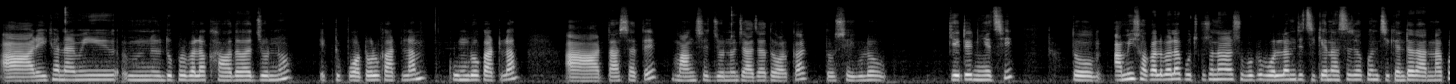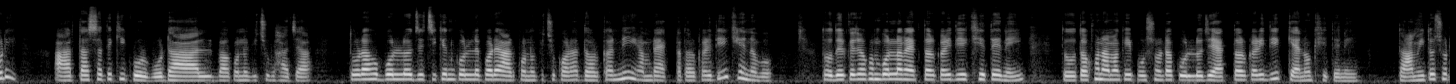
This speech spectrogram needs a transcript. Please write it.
আর এইখানে আমি দুপুরবেলা খাওয়া দাওয়ার জন্য একটু পটল কাটলাম, কুমড়ো কাটলাম। আর তার সাথে মাংসের জন্য যা যা দরকার, তো সেগুলো কেটে নিয়েছি। তো আমি সকালবেলা পুচকুসোনা আর শুভকে বললাম যে, চিকেন আসে যখন, চিকেনটা রান্না করি। আর তার সাথে কি করব? ডাল বা কোনো কিছু ভাজা। তোরা বলল যে চিকেন করলে পরে আর কোনো কিছু করার দরকার নেই, আমরা একটা তরকারি দিয়ে খেয়ে নেব। তো ওদেরকে যখন বললাম এক তরকারি দিয়ে খেতে নেই, তো তখন আমাকে এই প্রশ্নটা করল যে এক তরকারি দিয়ে কেন খেতে নেই? তো আমি তো ছোট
